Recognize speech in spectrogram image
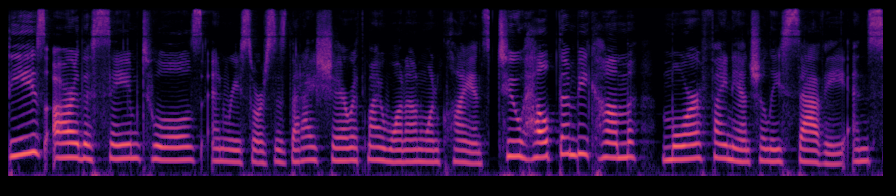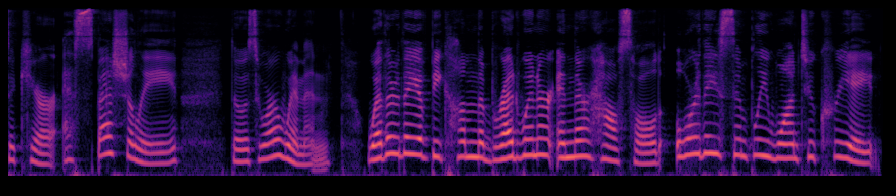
These are the same tools and resources that I share with my one on one clients to help them become more financially savvy and secure, especially those who are women, whether they have become the breadwinner in their household or they simply want to create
